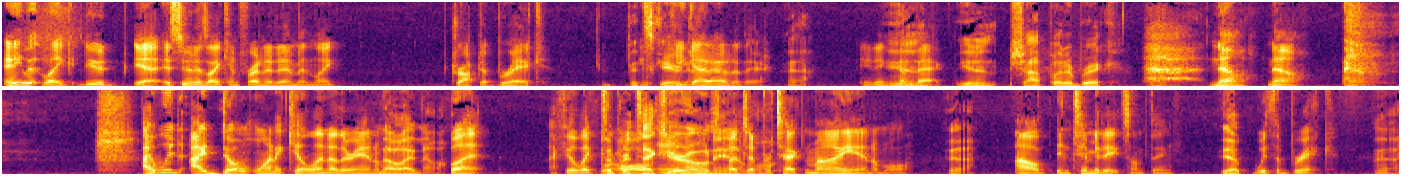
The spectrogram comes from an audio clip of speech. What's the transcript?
And he was like, dude, yeah, as soon as I confronted him and like dropped a brick, It scared he him. got out of there. yeah. He didn't You come didn't- back. You didn't shot put a brick? No, no, no. I would I don't want to kill another animal. No, I know. But I feel like To we're all protect your own animals, But to protect my animal, Yeah. I'll intimidate something Yep. with a brick. Yeah.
